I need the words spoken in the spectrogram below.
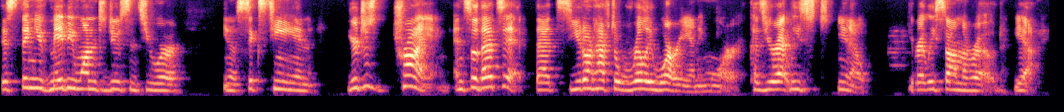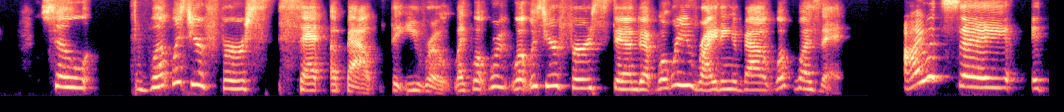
this thing you've maybe wanted to do since you were you know 16 you're just trying. And so that's it. That's you don't have to really worry anymore because you're at least you know you're at least on the road. Yeah. So what was your first set about that you wrote? Like what were what was your first stand up what were you writing about? What was it? I would say it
